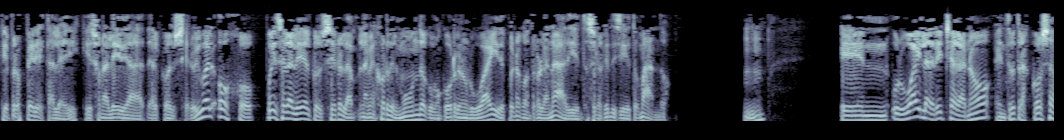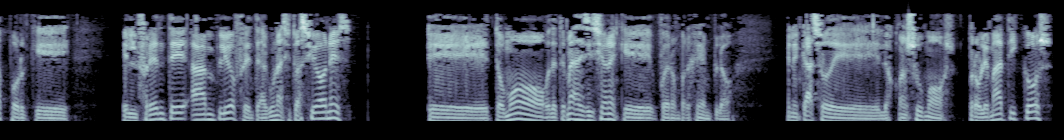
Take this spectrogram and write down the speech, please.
que prospere esta ley, que es una ley de, alcohol cero. Igual, ojo, puede ser la ley de alcohol cero la, mejor del mundo, como ocurre en Uruguay, y después no controla a nadie, entonces la gente sigue tomando. ¿Mm? En Uruguay la derecha ganó, entre otras cosas, porque el Frente Amplio, frente a algunas situaciones, eh, tomó determinadas decisiones que fueron, por ejemplo, en el caso de los consumos problemáticos,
